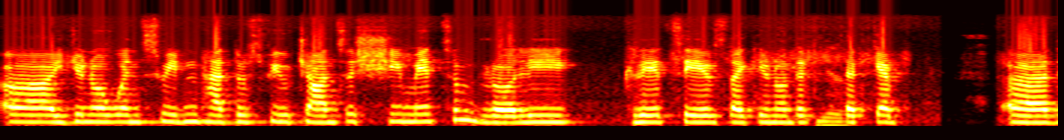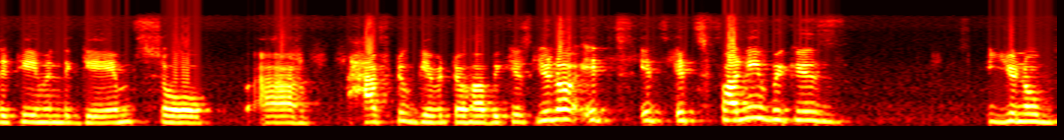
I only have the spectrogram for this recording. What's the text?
uh, you know, when Sweden had those few chances, she made some really great saves, like you know that yeah. that kept uh, the team in the game. So uh, have to give it to her because you know it's it's it's funny because you know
